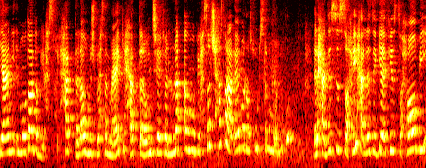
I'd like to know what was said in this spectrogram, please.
يعني الموضوع ده بيحصل. حتى لو مش بيحصل معاكي حتى لو أنت شايفة إنه لأ ما بيحصلش حصل على أيام الرسول صلى الله عليه وسلم. الحديث الصحيح الذي جاء فيه الصحابي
